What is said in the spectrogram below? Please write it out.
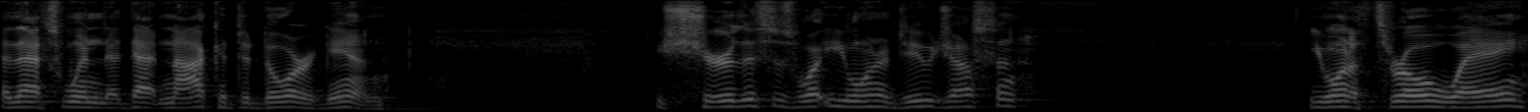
And that's when that, that knock at the door again. You sure this is what you want to do, Justin? You want to throw away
